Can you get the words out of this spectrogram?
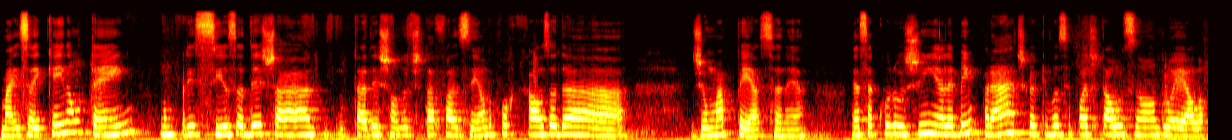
Mas aí quem não tem, não precisa deixar, tá deixando de estar tá fazendo por causa da, de uma peça, né? Essa corujinha, ela é bem prática, que você pode estar tá usando ela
